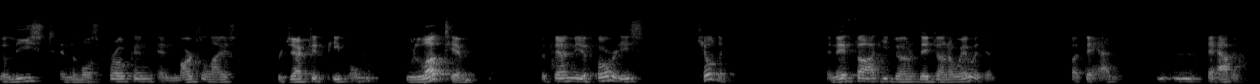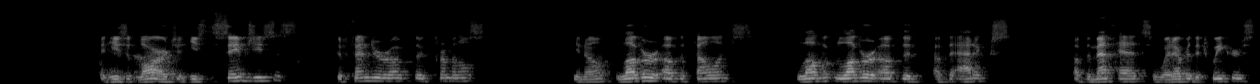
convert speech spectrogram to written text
the least and the most broken and marginalized, rejected people who loved him, but then the authorities killed him. And they thought he'd done, they'd done away with him, but they hadn't. Mm-mm. They haven't. And he's at large, and he's the same Jesus, defender of the criminals, you know, lover of the felons, love, lover of the of the addicts, of the meth heads, or whatever, the tweakers.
